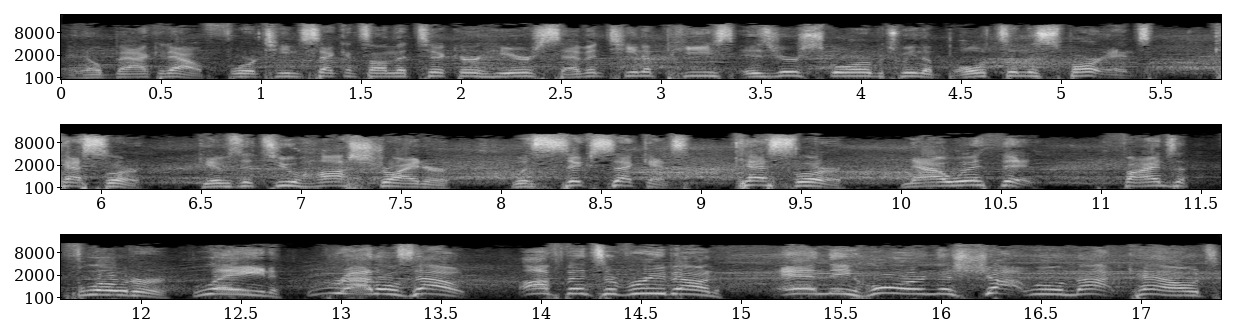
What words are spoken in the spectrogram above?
and he'll back it out. 14 seconds on the ticker here. 17 apiece is your score between the Bolts and the Spartans. Kessler gives it to Hastreiter with six seconds. Kessler now with it. Finds floater. Lane rattles out. Offensive rebound and the horn. The shot will not count.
